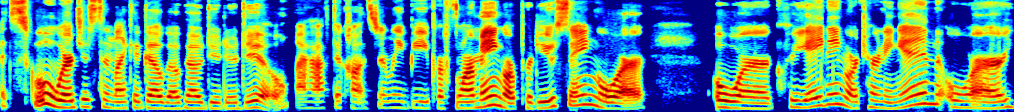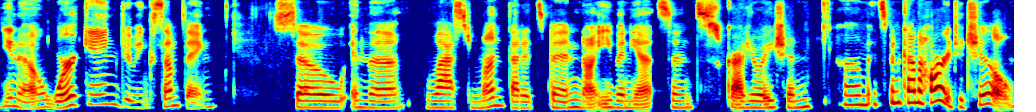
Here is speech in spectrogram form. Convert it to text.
at school we're just in like a go, go, go, do, do, do. I have to constantly be performing or producing or or creating or turning in or, you know, working, doing something. So, in the last month that it's been, not even yet since graduation, um, it's been kind of hard to chill.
